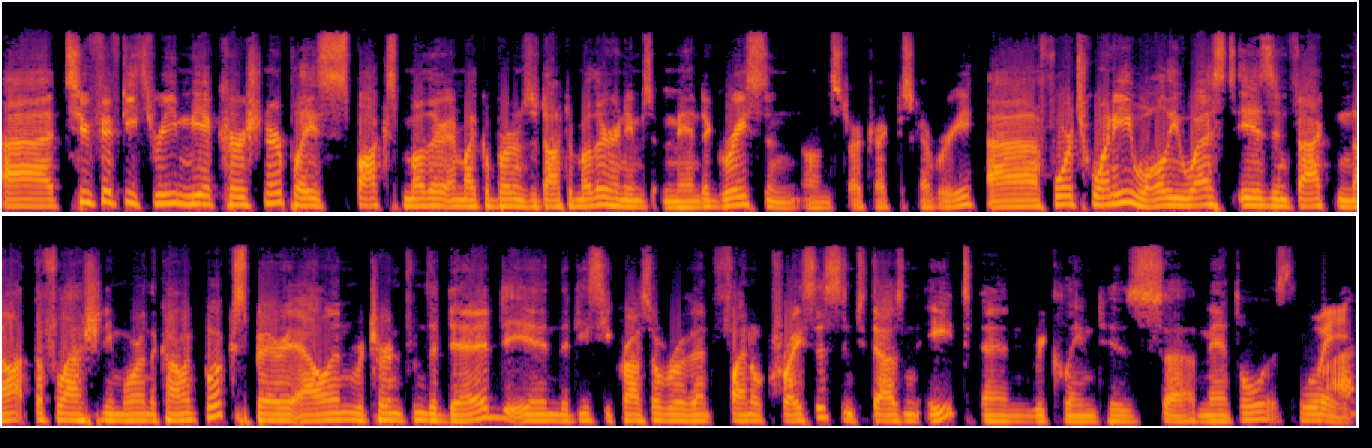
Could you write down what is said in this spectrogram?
Uh, 253, Mia Kirshner plays Spock's mother and Michael Burnham's adopted mother. Her name's Amanda Grayson on Star Trek Discovery. Uh, 420, Wally West is in fact not the Flash anymore in the comic books. Barry Allen returned from the dead in the DC crossover event Final Crisis in 2008 and reclaimed his uh, mantle as the Wait. Flash.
